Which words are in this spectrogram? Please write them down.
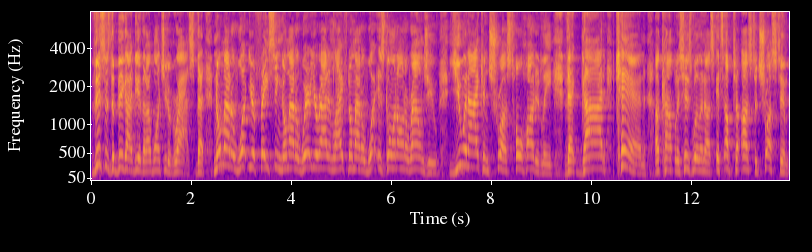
This is the big idea that I want you to grasp that no matter what you're facing, no matter where you're at in life, no matter what is going on around you, you and I can trust wholeheartedly that God can accomplish His will in us. It's up to us to trust Him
